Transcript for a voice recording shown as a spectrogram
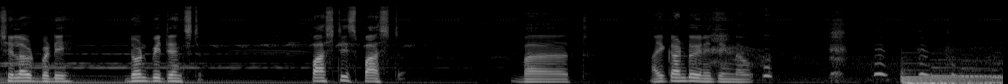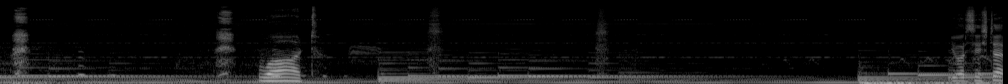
chill out, buddy. Don't be tensed. Past is past. But I can't do anything now. What? Your sister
